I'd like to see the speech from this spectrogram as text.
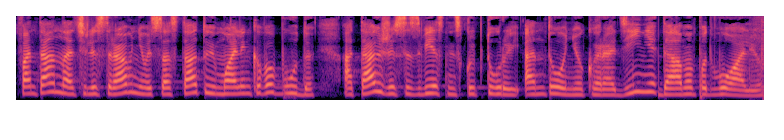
Фонтан начали сравнивать со статуей маленького Будды, а также с известной скульптурой Антонио Карадини «Дама под вуалью».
